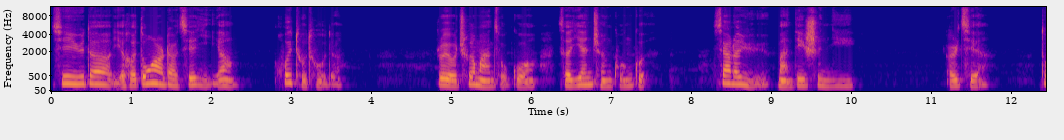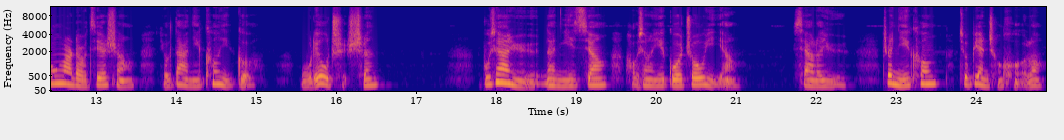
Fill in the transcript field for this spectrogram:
其余的也和东二道街一样，灰突突的。若有车马走过，则烟尘滚滚；下了雨，满地是泥。而且东二道街上有大泥坑一个，五六尺深。不下雨，那泥浆好像一锅粥一样；下了雨，这泥坑就变成河了。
